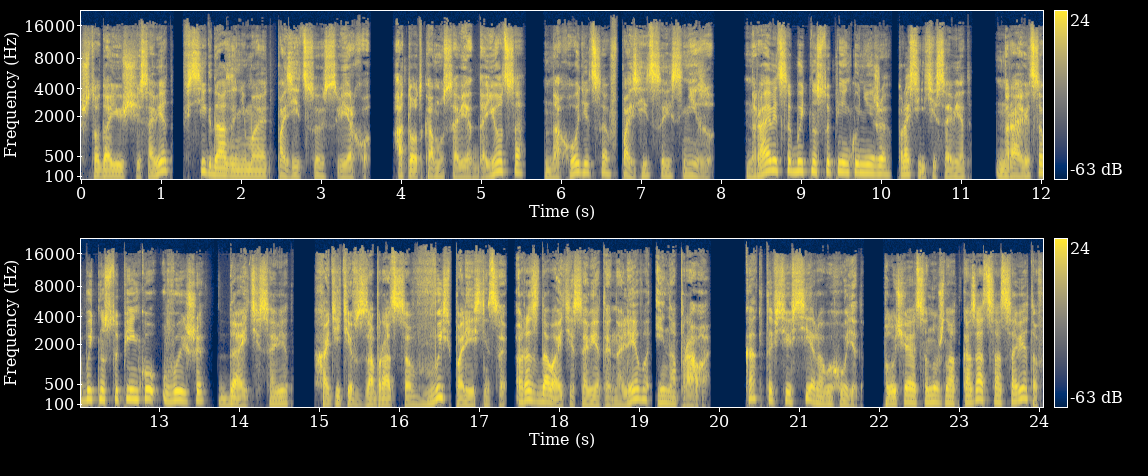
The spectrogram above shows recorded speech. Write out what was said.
что дающий совет всегда занимает позицию сверху, а тот, кому совет дается, находится в позиции снизу. Нравится быть на ступеньку ниже – просите совет. Нравится быть на ступеньку выше – дайте совет. Хотите взобраться ввысь по лестнице – раздавайте советы налево и направо. Как-то все серо выходит. Получается, нужно отказаться от советов?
